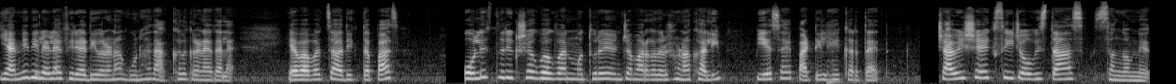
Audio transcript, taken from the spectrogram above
यांनी दिलेल्या फिर्यादीवरनं गुन्हा दाखल करण्यात आला आहे याबाबतचा अधिक तपास पोलीस निरीक्षक भगवान मथुरे यांच्या मार्गदर्शनाखाली पी एस आय पाटील हे करतायत. शावी शेख सी चोवीस तास संगमनेर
